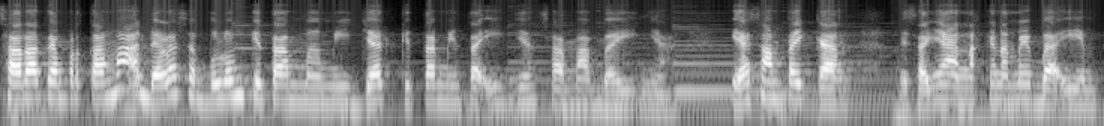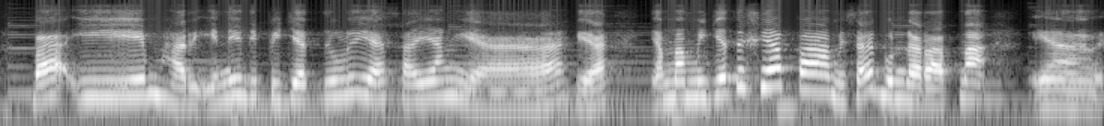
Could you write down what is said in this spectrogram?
syarat yang pertama adalah sebelum kita memijat kita minta izin sama bayinya ya sampaikan misalnya anaknya namanya Baim Baim hari ini dipijat dulu ya sayang ya ya. Yang memijat itu siapa? Misalnya Bunda Ratna. Ya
